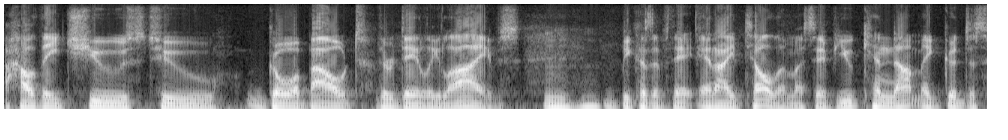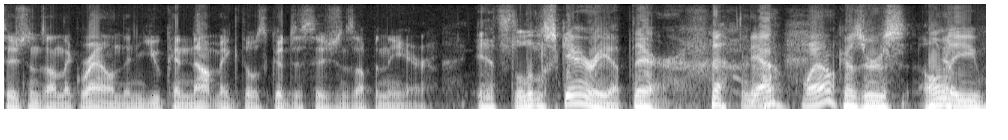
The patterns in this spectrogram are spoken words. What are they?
how they choose to go about their daily lives. Mm-hmm. Because if they, and I tell them, I say, if you cannot make good decisions on the ground, then you cannot make those good decisions up in the air. It's a little scary up there. yeah, well, because there's only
